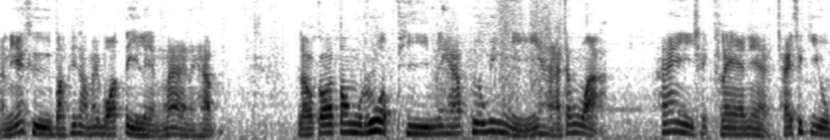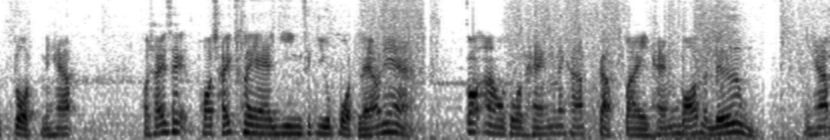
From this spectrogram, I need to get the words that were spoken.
อันนี้คือบัฟที่ทำให้บอสตีแรงมากนะครับแล้วก็ต้องรวบทีมนะครับ เพื่อวิ่งหนีหาจังหวะให้แคลร์เนี่ยใช้สกิลปลดนะครับ พอใช้พอใช้แคลร์ยิงสกิลปลดแล้วเนี่ยก็เอาตัวแท้งนะครับ กลับไปแท้งบอสเหมือนเดิม นะครับ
